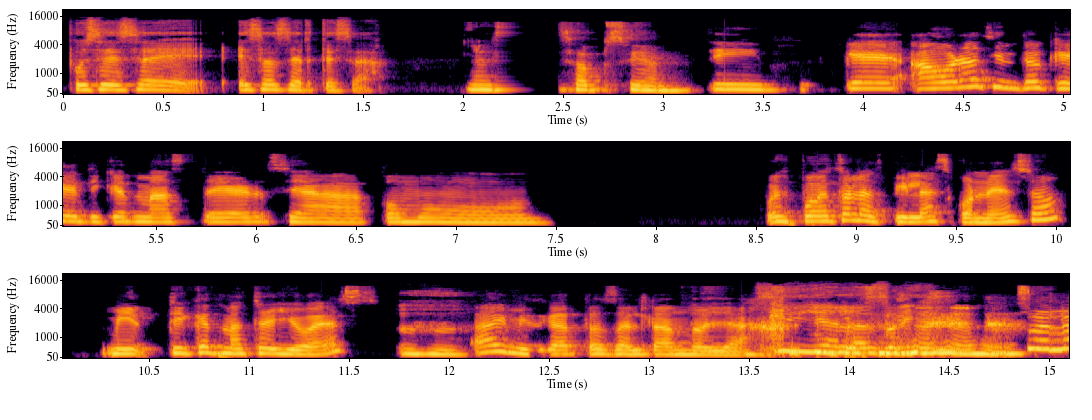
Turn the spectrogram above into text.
pues ese, esa certeza. Esa opción. Sí. Que ahora siento que Ticketmaster sea como, pues puesto las pilas con eso. Mi Ticketmaster US. Ujú. Ay, mis gatas saltando ya. Sí, ya las vi. Solo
